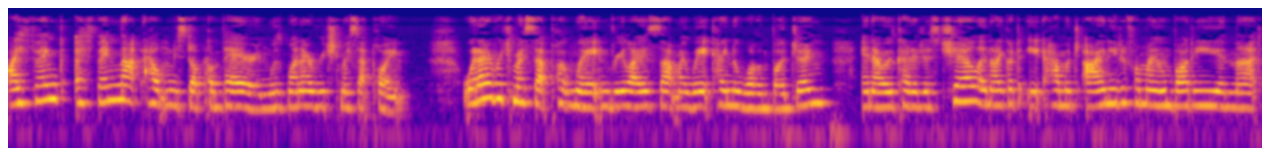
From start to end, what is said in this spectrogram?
I think a thing that helped me stop comparing was when I reached my set point. When I reached my set point weight and realised that my weight kind of wasn't budging and I was kind of just chill and I got to eat how much I needed for my own body and that,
